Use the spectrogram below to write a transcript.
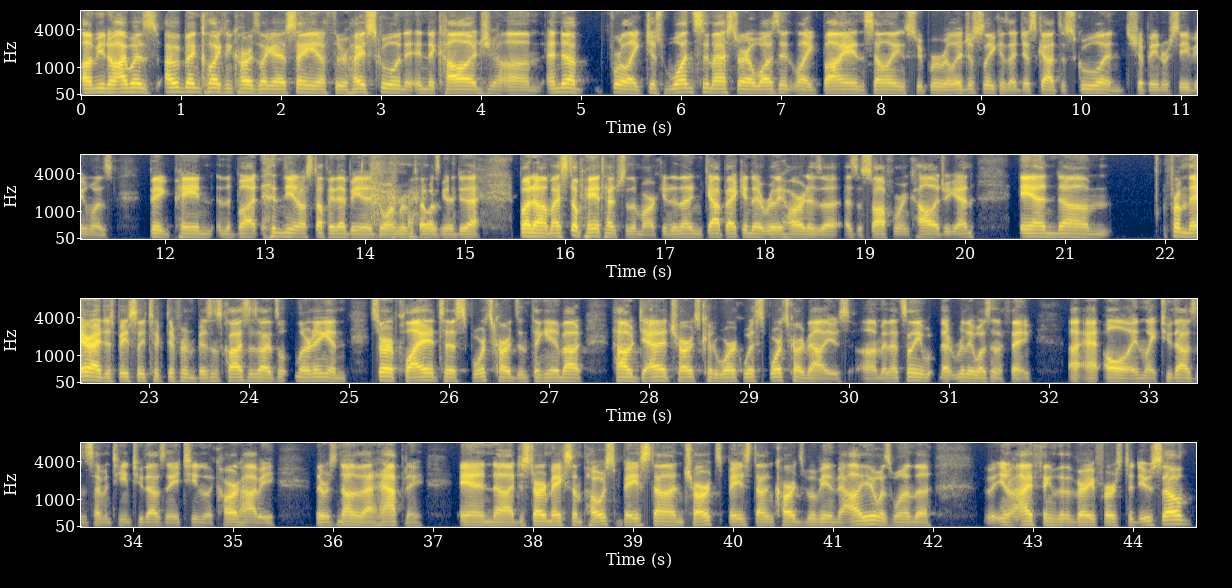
um, you know, I was I've been collecting cards like I was saying, you know, through high school and into college. Um, end up for like just one semester, I wasn't like buying selling super religiously because I just got to school and shipping and receiving was big pain in the butt and you know stuff like that being in a dorm room so I wasn't going to do that. But um I still pay attention to the market and then got back into it really hard as a as a sophomore in college again. And um from there I just basically took different business classes I was learning and started applying it to sports cards and thinking about how data charts could work with sports card values um and that's something that really wasn't a thing uh, at all in like 2017, 2018 in the card hobby. There was none of that happening. And uh, just started making some posts based on charts, based on cards moving in value. Was one of the, you know, I think the very first to do so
